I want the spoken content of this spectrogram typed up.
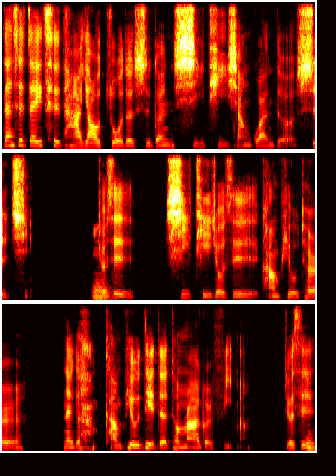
但是这一次他要做的是跟 CT 相关的事情，嗯、就是 CT 就是 computer 那个 computed tomography 嘛，就是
